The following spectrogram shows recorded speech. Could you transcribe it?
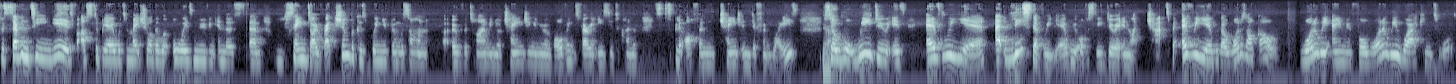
for 17 years for us to be able to make sure that we're always moving in the um, same direction because when you've been with someone over time and you're changing and you're evolving it's very easy to kind of split off and change in different ways yeah. so what we do is every year at least every year we obviously do it in like chats but every year we go what is our goal what are we aiming for what are we working towards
